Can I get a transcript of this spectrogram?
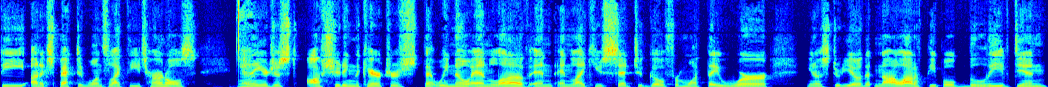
the unexpected ones like the Eternals, Yeah. and then you're just offshooting the characters that we know and love. And and like you said, to go from what they were, you know, studio that not a lot of people believed in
